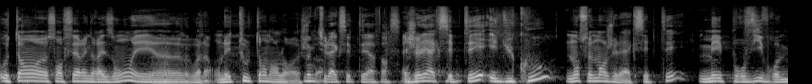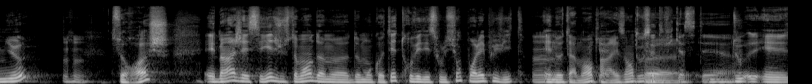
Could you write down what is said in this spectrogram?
autant euh, s'en faire une raison et euh, voilà, on est tout le temps dans le rush. Donc quoi. tu l'as accepté à force. Je l'ai accepté et du coup, non seulement je l'ai accepté, mais pour vivre mieux ce rush, eh ben j'ai essayé justement de, me- de mon côté de trouver des solutions pour aller plus vite. Et notamment, par exemple, D'où cette euh, efficacité, euh. et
